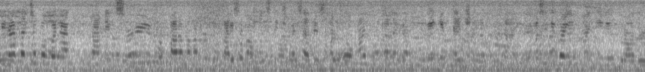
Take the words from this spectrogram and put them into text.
Tinatansya po ba nat- natin, sir, para makatulong tayo sa mga constituents natin sa Caloocan o talagang may intention na po tayo? Kasi di ba yung ating yung brother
